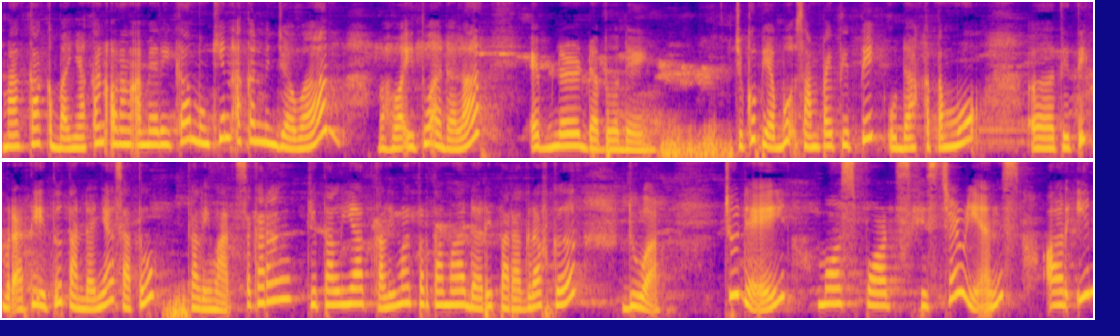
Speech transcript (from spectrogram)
Maka kebanyakan orang Amerika mungkin akan menjawab bahwa itu adalah Ebner Doubleday. Cukup ya Bu sampai titik udah ketemu uh, titik berarti itu tandanya satu kalimat. Sekarang kita lihat kalimat pertama dari paragraf kedua. Today, most sports historians are in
